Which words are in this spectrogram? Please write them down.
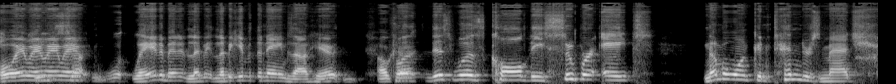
oh wait, wait, wait, wait, wait a minute. Let me let me give it the names out here. Okay. This was called the Super Eight number one contenders match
